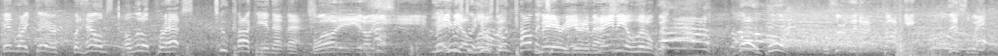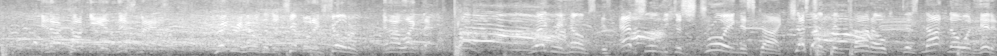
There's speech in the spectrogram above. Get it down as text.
pinned right there, but Helms a little perhaps too cocky in that match. Well, you know, ah! maybe he was a doing, little he was bit. doing commentary maybe, in the match. Maybe a little bit. Ah! Whoa, boy! Well, certainly not cocky this week, and not cocky in this match. Gregory Helms has a chip on his shoulder, and I like that. Gregory Helms is absolutely destroying this guy. Justin Pincano does not know what hit him.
